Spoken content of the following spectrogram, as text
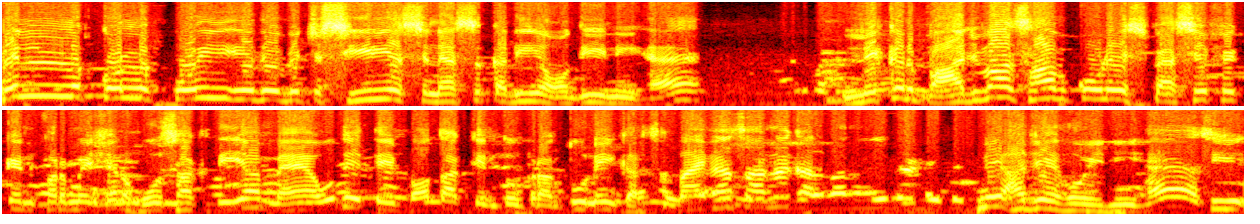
ਬਿਲਕੁਲ ਕੋਈ ਇਹਦੇ ਵਿੱਚ ਸੀਰੀਅਸਨੈਸ ਕਦੀ ਆਉਂਦੀ ਨਹੀਂ ਹੈ। ਲੇਕਿਨ ਬਾਜਵਾ ਸਾਹਿਬ ਕੋਲੇ ਸਪੈਸੀਫਿਕ ਇਨਫੋਰਮੇਸ਼ਨ ਹੋ ਸਕਦੀ ਆ ਮੈਂ ਉਹਦੇ ਤੇ ਬਹੁਤਾ ਕਿੰਤੂ ਪ੍ਰੰਤੂ ਨਹੀਂ ਕਰ ਸਕਦਾ। ਬਾਜਵਾ ਸਾਹਿਬ ਨਾਲ ਗੱਲਬਾਤ ਹੋਈ ਤੁਹਾਡੀ? ਨਹੀਂ ਹਜੇ ਹੋਈ ਨਹੀਂ ਹੈ ਅਸੀਂ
